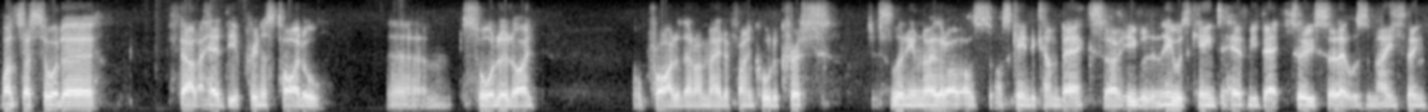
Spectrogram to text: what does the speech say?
once I sort of felt I had the apprentice title um, sorted, I well prior to that I made a phone call to Chris, just letting him know that I was I was keen to come back. So he was and he was keen to have me back too. So that was the main thing.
